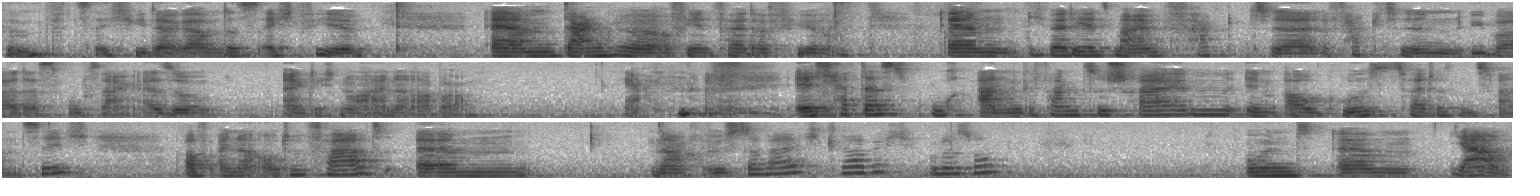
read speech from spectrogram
50 Wiedergaben, das ist echt viel. Ähm, danke auf jeden Fall dafür. Ähm, ich werde jetzt mal ein Fakt, äh, Fakten über das Buch sagen. Also eigentlich nur eine, aber ja. Ich habe das Buch angefangen zu schreiben im August 2020 auf einer Autofahrt ähm, nach Österreich, glaube ich, oder so. Und ähm, ja,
